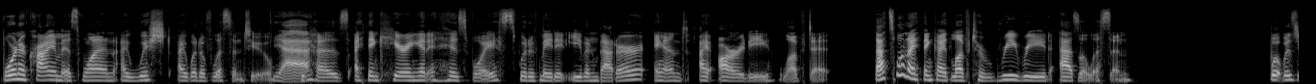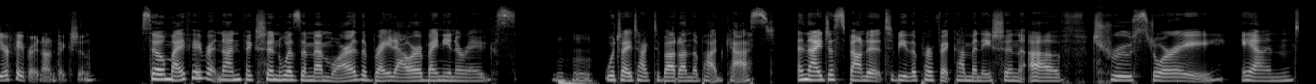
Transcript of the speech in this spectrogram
Born a Crime is one I wished I would have listened to. Yeah. Because I think hearing it in his voice would have made it even better, and I already loved it. That's one I think I'd love to reread as a listen. What was your favorite nonfiction? So, my favorite nonfiction was a memoir, The Bright Hour by Nina Riggs, Mm-hmm. which I talked about on the podcast. And I just found it to be the perfect combination of true story and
